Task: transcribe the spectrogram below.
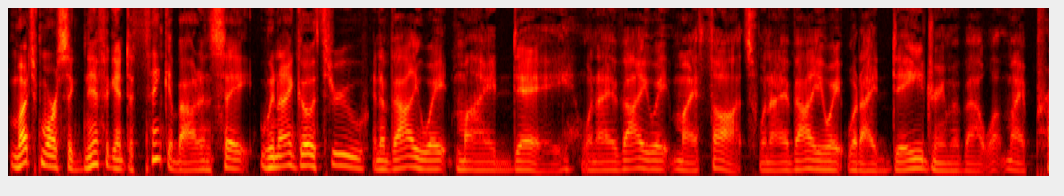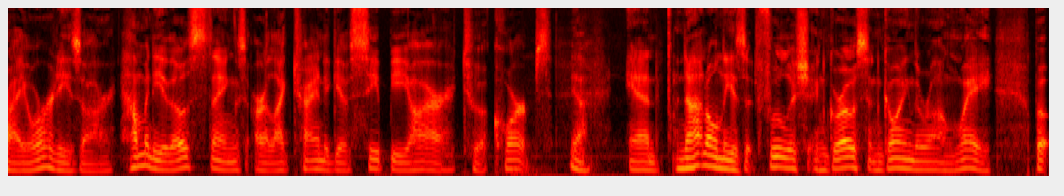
much more significant to think about and say, when I go through and evaluate my day, when I evaluate my thoughts, when I evaluate what I daydream about, what my priorities are, how many of those things are like trying to give CPR to a corpse? Yeah. And not only is it foolish and gross and going the wrong way, but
